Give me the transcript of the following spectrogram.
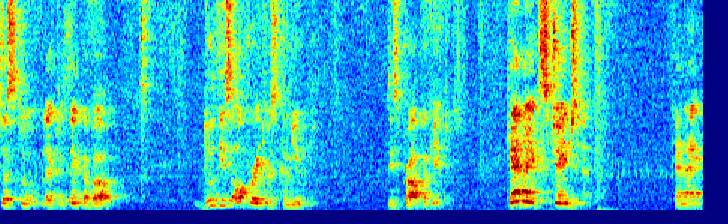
just to let you think about, do these operators commute? These propagators? Can I exchange them? Can I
